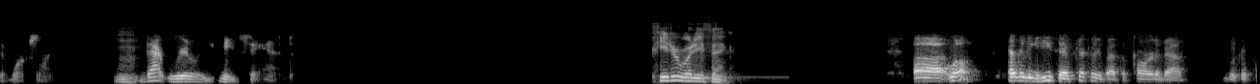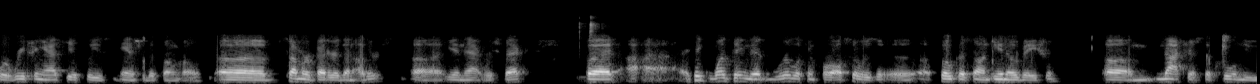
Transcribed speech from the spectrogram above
that works on it. Mm. That really needs to end. Peter, what do you think? Uh, well, everything he said, particularly about the part about looking for reaching out to you, please answer the phone calls. Uh, some are better than others uh, in that respect. But I, I, think one thing that we're looking for also is a, a focus on innovation, um, not just a cool new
